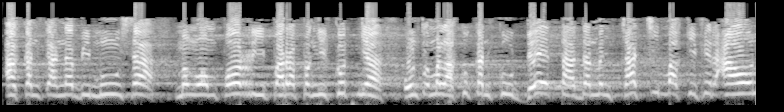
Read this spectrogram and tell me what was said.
Akankah Nabi Musa mengompori para pengikutnya untuk melakukan kudeta dan mencaci maki Fir'aun?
